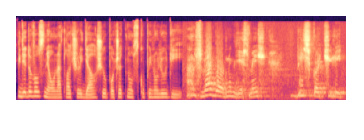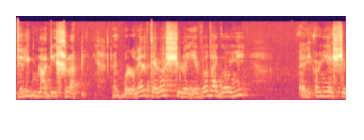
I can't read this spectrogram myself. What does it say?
kde do vozňov natlačili ďalšiu početnú skupinu ľudí. A z vagónu, kde sme vyskočili tri mladí chlapi. Tak bolo veľké rozčulenie vo vagóne e, oni ešte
